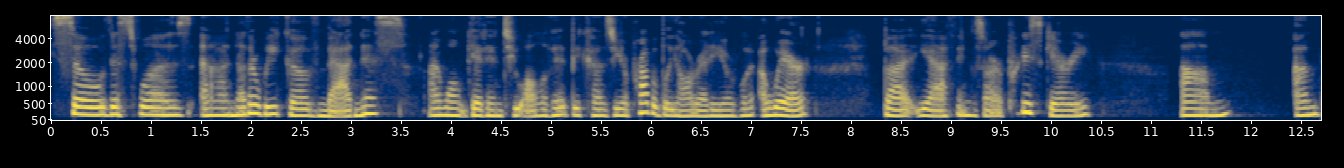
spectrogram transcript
So, this was another week of madness. I won't get into all of it because you're probably already aware, but yeah, things are pretty scary. Um, I'm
